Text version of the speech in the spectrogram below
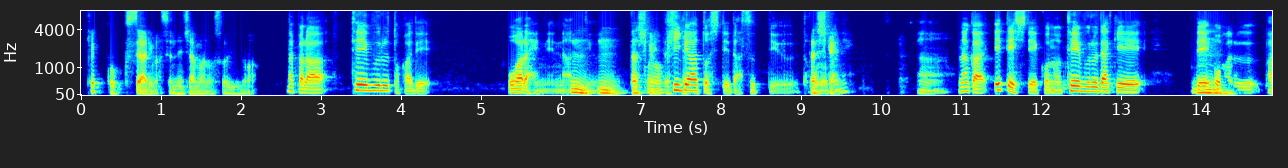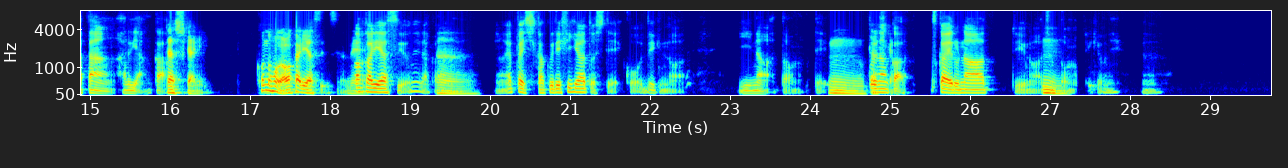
結構癖ありますよね、邪魔のそういうのは。だからテーブルとかで終わらへんねんなっていう。ん、確かこに確かに。のフィギュアとして出すっていうところがね。うん、なんか、得てして、このテーブルだけで終わるパターンあるやんか。確かに。この方が分かりやすいですよね。わかりやすいよね。だかうら、ん。やっぱり視覚でフィギュアとしてこうできるのはいいなと思って。うん。これなん。か使えるなっていうのはちょっと思って今日ね。うん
